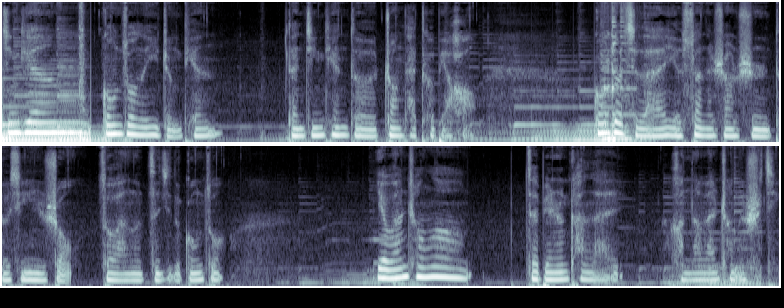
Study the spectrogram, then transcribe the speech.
今天工作了一整天，但今天的状态特别好，工作起来也算得上是得心应手，做完了自己的工作。也完成了在别人看来很难完成的事情。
